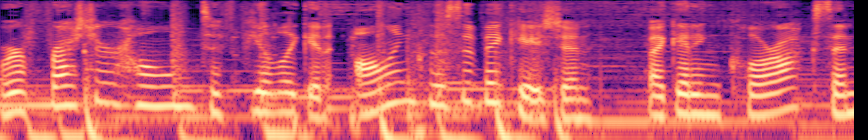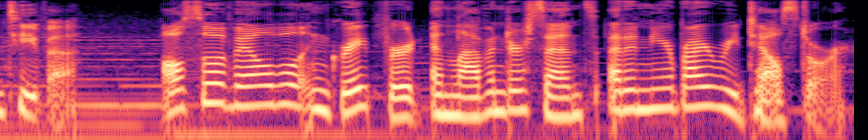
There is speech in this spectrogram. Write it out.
Refresh your home to feel like an all inclusive vacation by getting Clorox Sentiva. Also available in grapefruit and lavender scents at a nearby retail store.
